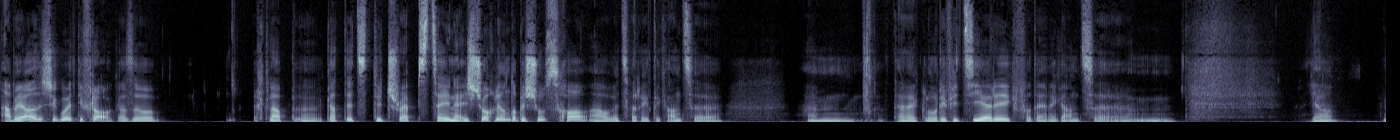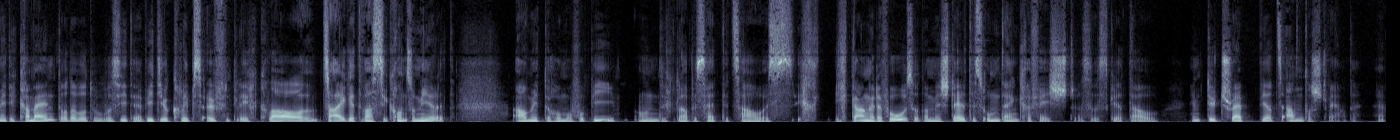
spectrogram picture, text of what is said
Aber ja, das ist eine gute Frage, also ich glaube, äh, gerade jetzt die Deutschrap-Szene ist schon ein bisschen unter Beschuss gekommen, auch jetzt wegen der ganzen ähm, der Glorifizierung von diesen ganzen ähm, ja, Medikamenten, oder, wo, du, wo sie in den Videoclips öffentlich klar zeigen, was sie konsumieren. Auch mit der Homophobie. Und ich glaube, es hat jetzt auch, ein, ich, ich gehe davon aus, oder man stellt das Umdenken fest. Also es wird auch, im Deutschrap wird es anders werden. Ja.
